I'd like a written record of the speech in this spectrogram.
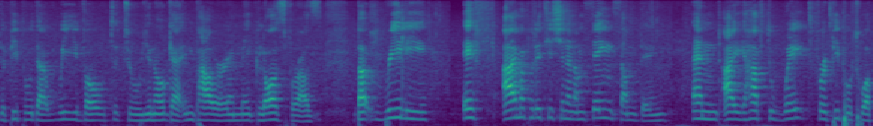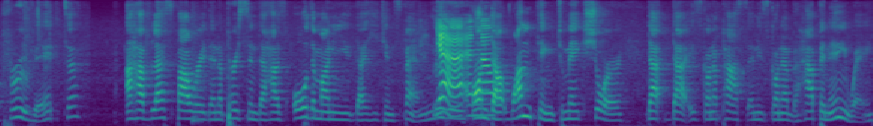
the people that we vote to, you know, get in power and make laws for us. But really, if I'm a politician and I'm saying something and I have to wait for people to approve it, I have less power than a person that has all the money that he can spend Yeah, on now- that one thing to make sure that that is gonna pass and it's gonna happen anyway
